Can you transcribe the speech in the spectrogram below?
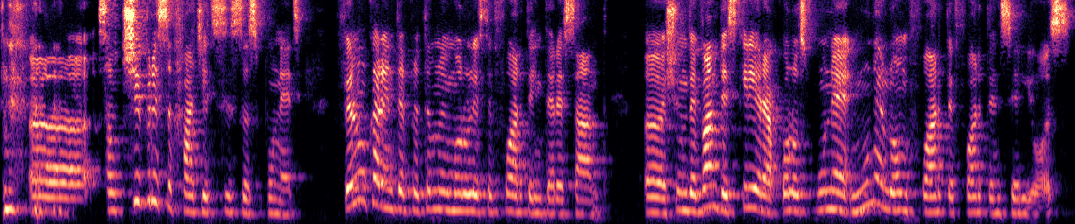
Sau ce vreți să faceți să spuneți? Felul în care interpretăm noi umorul este foarte interesant. Și undeva în descriere acolo spune, nu ne luăm foarte, foarte în serios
